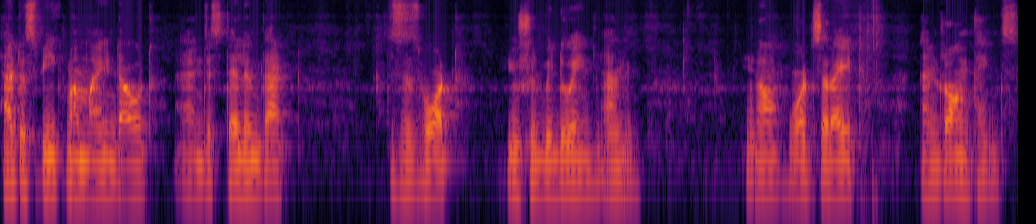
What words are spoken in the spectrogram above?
had to speak my mind out and just tell him that this is what you should be doing and you know what's the right and wrong things.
